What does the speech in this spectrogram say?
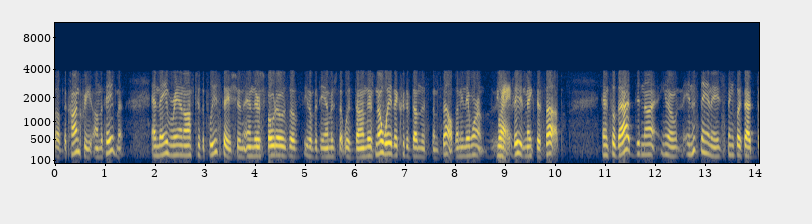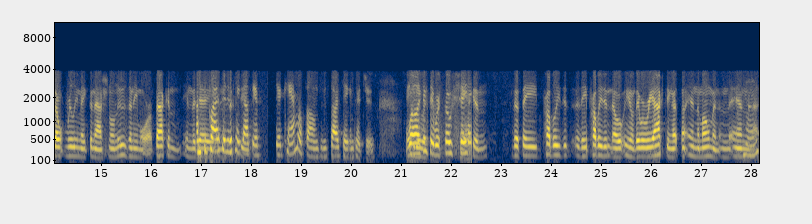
of the concrete on the pavement. And they ran off to the police station and there's photos of you know the damage that was done. There's no way they could have done this themselves. I mean they weren't Right. they didn't make this up. And so that did not you know in this day and age things like that don't really make the national news anymore. Back in in the I'm day surprised in they the didn't take 60s, out their their camera phones and start taking pictures. Maybe well, I think they were so shaken that they probably did, they probably didn't know. You know, they were reacting at the, in the moment, and and Mhm. uh,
